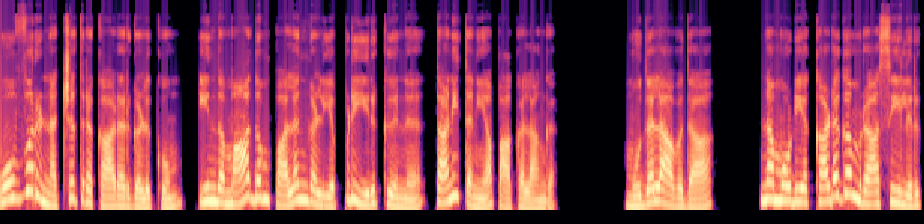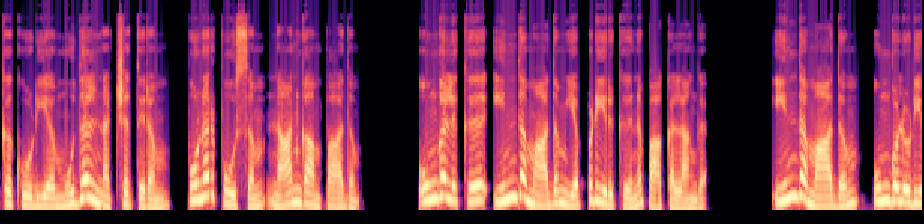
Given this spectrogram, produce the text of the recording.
ஒவ்வொரு நட்சத்திரக்காரர்களுக்கும் இந்த மாதம் பலங்கள் எப்படி இருக்குன்னு தனித்தனியா பார்க்கலாங்க. முதலாவதா நம்முடைய கடகம் ராசியில் இருக்கக்கூடிய முதல் நட்சத்திரம் புனர்பூசம் நான்காம் பாதம். உங்களுக்கு இந்த மாதம் எப்படி இருக்குன்னு பார்க்கலாங்க. இந்த மாதம் உங்களுடைய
